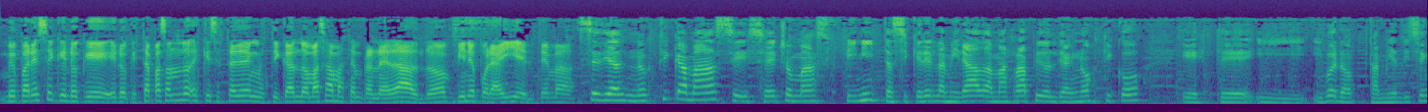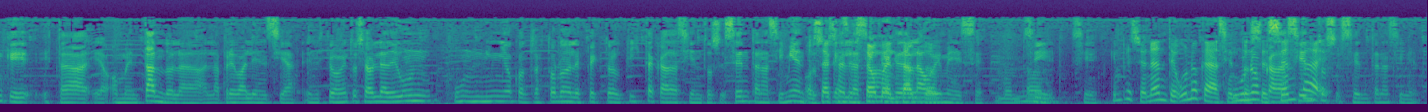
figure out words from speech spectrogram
Me parece que lo que lo que está pasando es que se está diagnosticando más a más temprana edad, ¿no? Viene por ahí el tema. Se diagnostica más, se, se ha hecho más finita, si querés, la mirada, más rápido el diagnóstico este, y, bueno, también dicen que está eh, aumentando la, prevalencia. En este momento se habla de un, un niño con trastorno del espectro autista cada 160 nacimientos. O sea que Esa es la está que da la OMS. Sí, sí. Qué impresionante. Uno cada 160. Uno cada 160 nacimientos.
